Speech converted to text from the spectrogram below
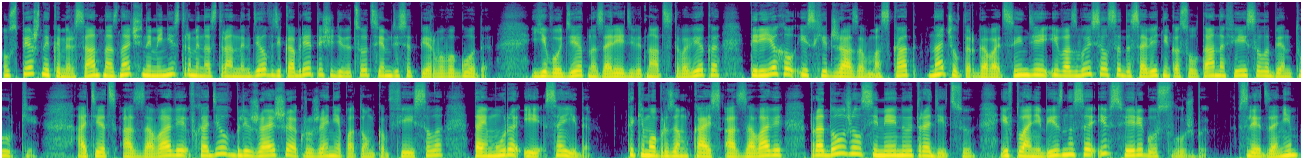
успешный коммерсант, назначенный министром иностранных дел в декабре 1971 года. Его дед на заре XIX века переехал из Хиджаза в Маскат, начал торговать с Индией и возвысился до советника султана Фейсала бен Турки. Отец Ас-Завави входил в ближайшее окружение потомков Фейсала, Таймура и Саида. Таким образом, Кайс Аз-Завави продолжил семейную традицию и в плане бизнеса, и в сфере госслужбы. Вслед за ним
